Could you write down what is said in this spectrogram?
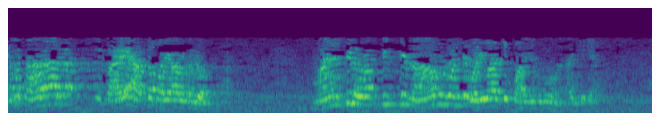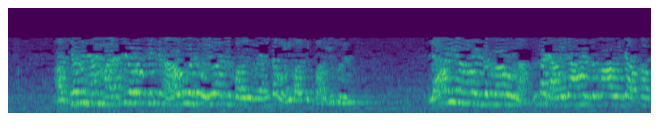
നമ്മൾ സാധാരണ ഈ പഴയ അർത്ഥം പറയാറുണ്ടല്ലോ. മനസ്സിൽ ഉറപ്പിച്ച് നാവ് കൊണ്ട് ഒഴിവാക്കി പറയുന്നു അത് ശരിയാണ് അച്ഛൻ ഞാൻ മനസ്സിൽ ഉറപ്പിച്ച് നാവ് കൊണ്ട് ഒഴിവാക്കി പറയുന്നു. എന്താ ഒഴിവാക്കി പറയുന്നത്? ലായിലാഹ ഇല്ലാഹുന്ന എന്താ ലായിലാഹ ഇല്ലാഹുവിന്റെ അർത്ഥം?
